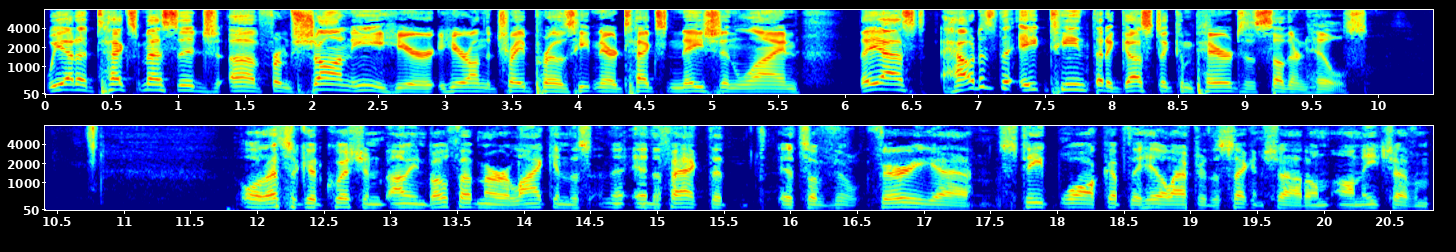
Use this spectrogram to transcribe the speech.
We had a text message uh, from Shawnee here here on the Trade Pros Heat and Air Text Nation line. They asked, "How does the 18th at Augusta compare to Southern Hills?" Oh, that's a good question. I mean, both of them are alike in the in the fact that it's a very uh, steep walk up the hill after the second shot on, on each of them,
